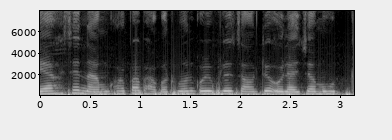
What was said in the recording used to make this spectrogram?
এয়া হৈছে নামঘৰৰ পৰা ভাগৱত ভ্ৰমণ কৰিবলৈ যাওঁতে ওলাই যোৱা মুহূৰ্ত।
